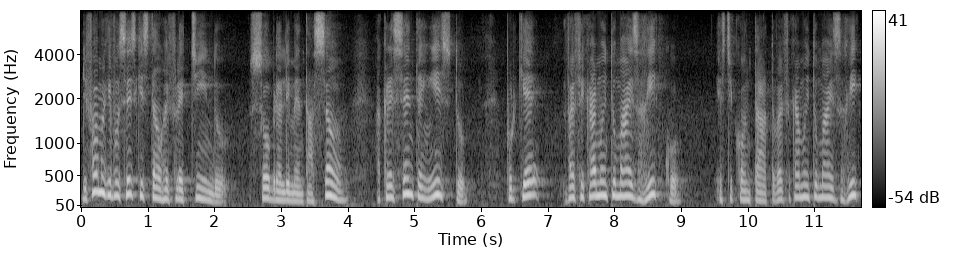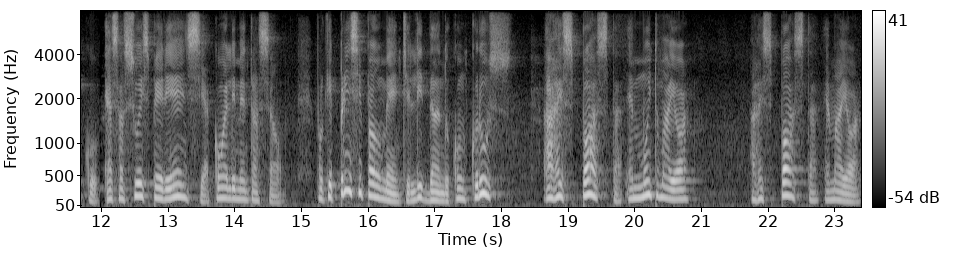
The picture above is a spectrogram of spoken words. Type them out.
De forma que vocês que estão refletindo sobre alimentação, acrescentem isto, porque vai ficar muito mais rico este contato, vai ficar muito mais rico essa sua experiência com alimentação. Porque, principalmente lidando com cruz, a resposta é muito maior. A resposta é maior.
